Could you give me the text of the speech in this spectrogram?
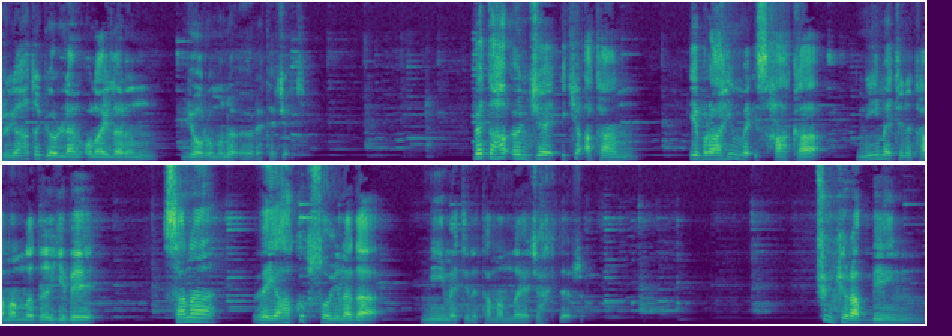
rüyada görülen olayların yorumunu öğretecek. Ve daha önce iki atan İbrahim ve İshak'a nimetini tamamladığı gibi sana ve Yakup soyuna da nimetini tamamlayacaktır. Çünkü Rabbin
